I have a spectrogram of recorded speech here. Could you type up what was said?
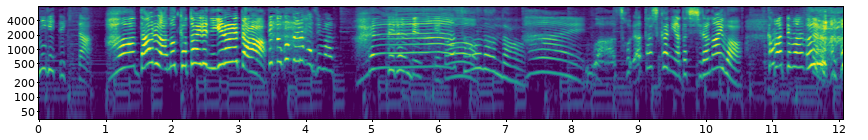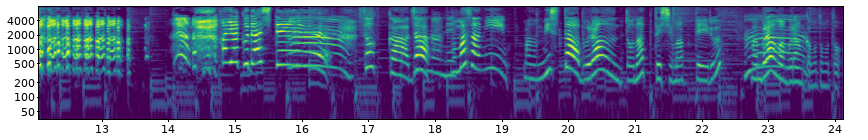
逃げてきた。はあダルあの巨体で逃げられた。から始まっってるんですけど。そうなんだ。はーい。うわそれは確かに私知らないわ。捕まってます。早く出して。そっか。じゃあまさにあのミスターブラウンとなってしまっている、うん。まあ、ブラウンはブラウンかもともと。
